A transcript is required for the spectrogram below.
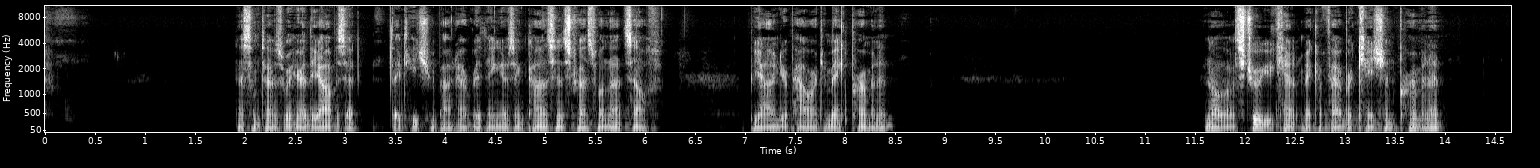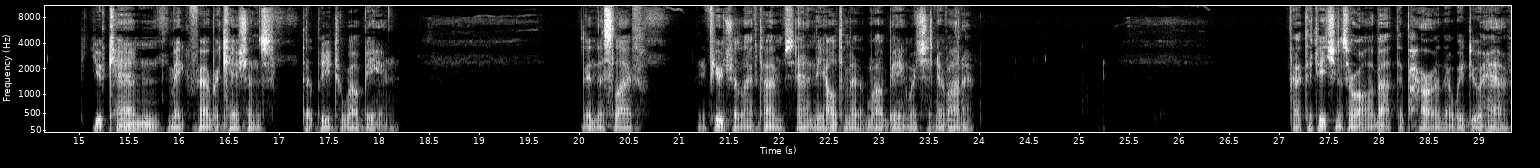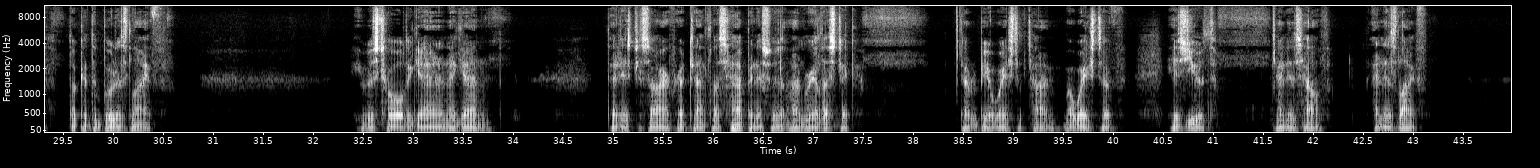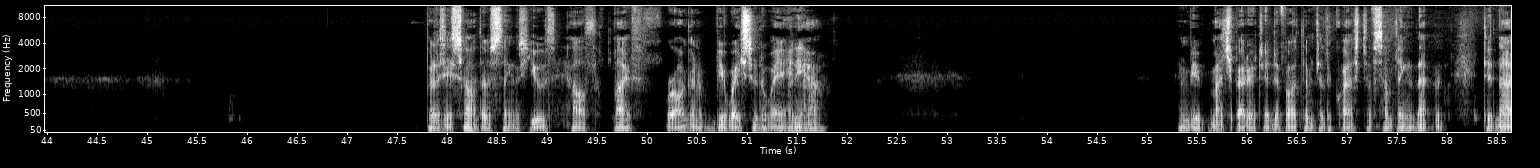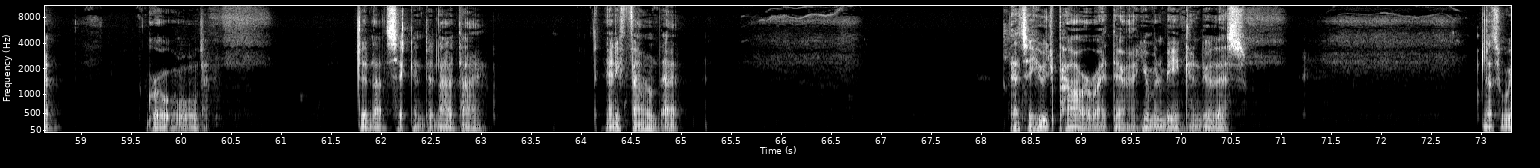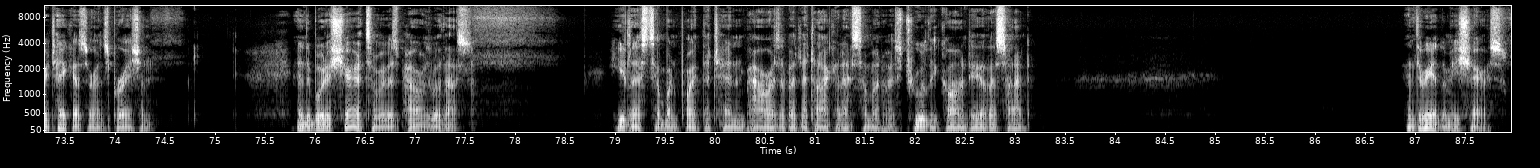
Now sometimes we hear the opposite. They teach you about how everything is in constant stressful not self, beyond your power to make permanent. And although it's true you can't make a fabrication permanent, you can make fabrications that lead to well-being in this life, in future lifetimes, and the ultimate well-being, which is nirvana. In fact, the teachings are all about the power that we do have. Look at the Buddha's life. He was told again and again that his desire for deathless happiness was unrealistic. That would be a waste of time, a waste of his youth and his health and his life. But as he saw those things, youth, health, life, were all going to be wasted away anyhow. It would be much better to devote them to the quest of something that did not grow old, did not sicken, did not die. And he found that. That's a huge power right there. A human being can do this. That's what we take as our inspiration. And the Buddha shared some of his powers with us. He lists at one point the ten powers of a Tathagata, someone who has truly gone to the other side. And three of them he shares.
